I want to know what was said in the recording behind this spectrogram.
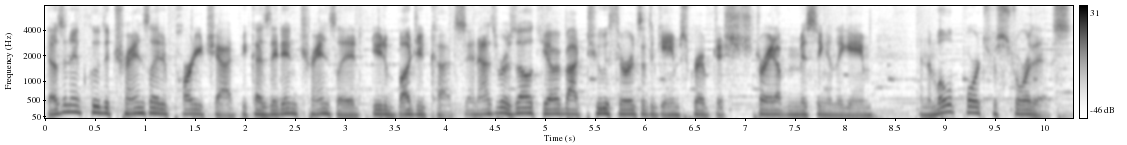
doesn't include the translated party chat because they didn't translate it due to budget cuts, and as a result you have about two thirds of the game script just straight up missing in the game, and the mobile ports restore this.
